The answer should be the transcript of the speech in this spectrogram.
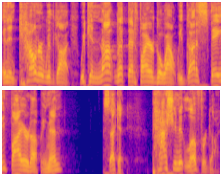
an encounter with God. We cannot let that fire go out. We've got to stay fired up. Amen. Second, passionate love for God.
